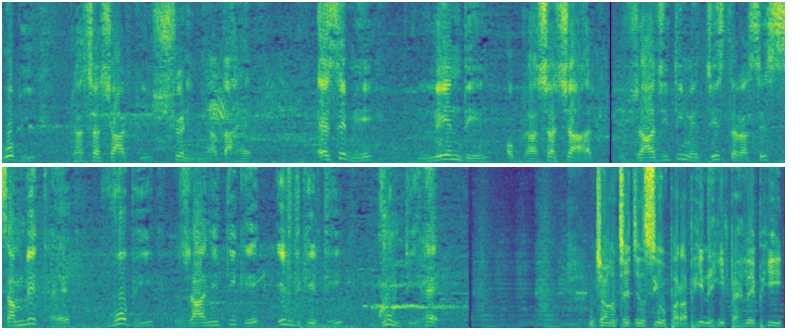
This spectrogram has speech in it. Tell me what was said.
वो भी भ्रष्टाचार की श्रेणी में आता है। ऐसे में लेन देन और भ्रष्टाचार राजनीति में जिस तरह से सम्मिलित है, वो भी राजनीति के इर्द गिर्द ही घूमती है। जाँच एजेंसियों पर अभी नहीं, पहले भी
